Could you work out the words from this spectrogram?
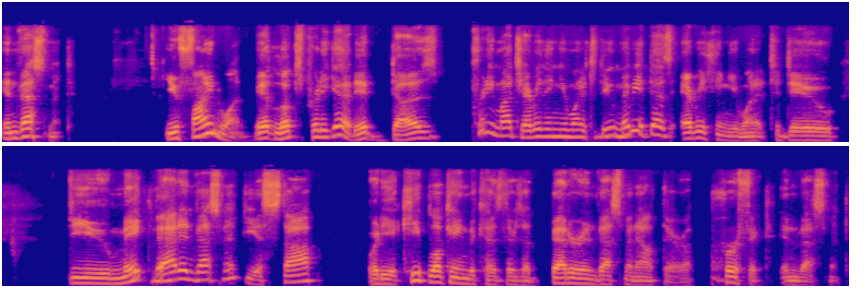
investment. You find one, it looks pretty good. It does pretty much everything you want it to do. Maybe it does everything you want it to do. Do you make that investment? Do you stop? Or do you keep looking because there's a better investment out there, a perfect investment?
